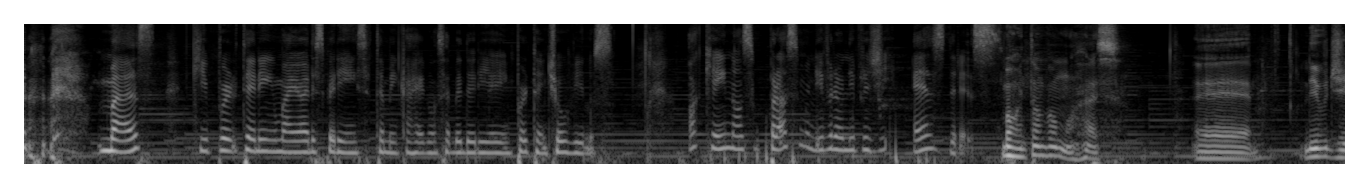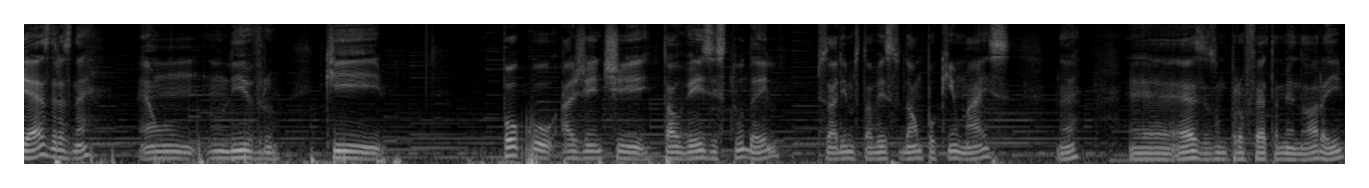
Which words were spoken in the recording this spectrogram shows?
Mas que por terem maior experiência também carregam sabedoria e é importante ouvi-los. Ok, nosso próximo livro é o livro de Esdras. Bom, então vamos essa. É, livro de Esdras, né? É um, um livro que pouco a gente talvez estuda ele, precisaríamos talvez estudar um pouquinho mais, né? É, Esdras, um profeta menor aí,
